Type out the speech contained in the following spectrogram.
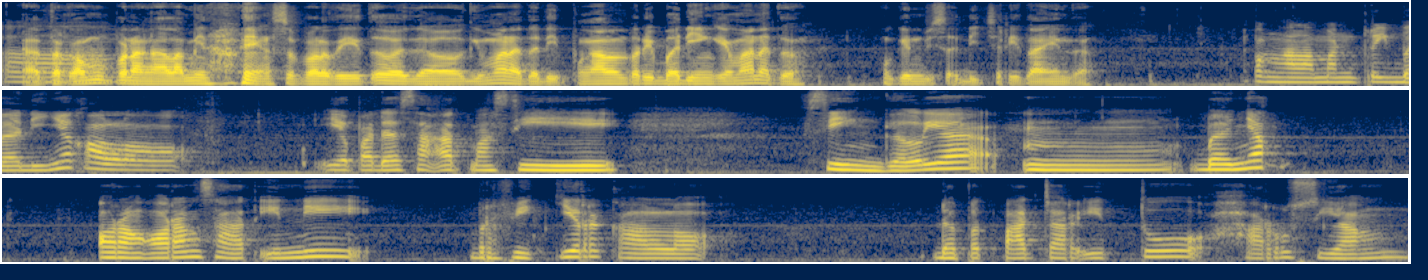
Uh, atau kamu pernah ngalamin hal yang seperti itu atau gimana tadi? Pengalaman pribadi yang kayak mana tuh? Mungkin bisa diceritain tuh. Pengalaman pribadinya kalau ya pada saat masih single ya hmm, banyak orang-orang saat ini berpikir kalau dapat pacar itu harus yang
